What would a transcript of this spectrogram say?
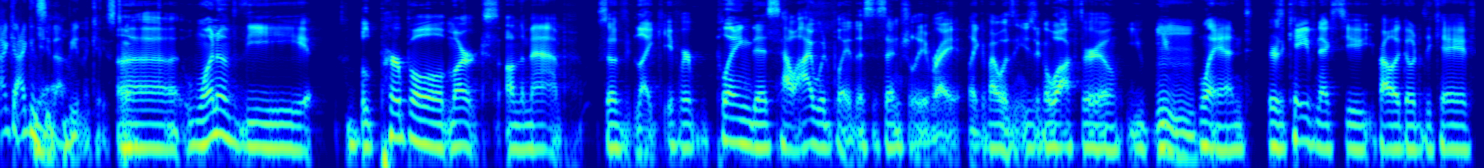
I, I can see that being the case too. Uh, one of the purple marks on the map. So, if, like, if we're playing this, how I would play this, essentially, right? Like, if I wasn't using a walkthrough, you you Mm. land. There's a cave next to you. You probably go to the cave,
